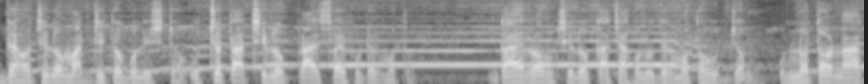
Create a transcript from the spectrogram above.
দেহ ছিল মার্জিত বলিষ্ঠ, উচ্চতা ছিল প্রায় ছয় ফুটের মতো। গায়ের রং ছিল কাঁচা হলুদের মতো উজ্জ্বল। উন্নত নাক,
